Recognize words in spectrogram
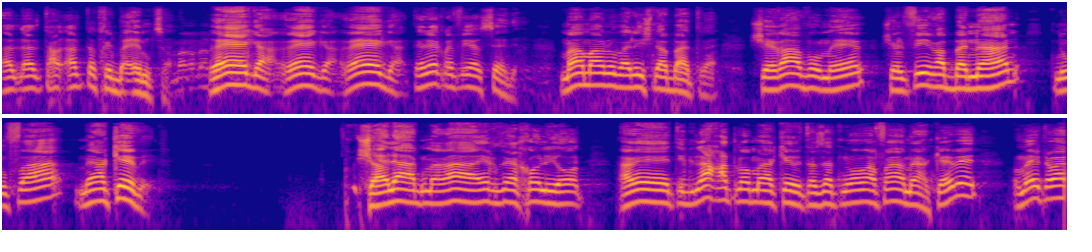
אל, אל, ת- אל תתחיל באמצע. רגע, רגע, רגע, תלך לפי הסדר. מה אמרנו בלישנא בתרא? שרב אומר שלפי רבנן תנופה מעכבת. שאלה הגמרא איך זה יכול להיות, הרי תגלחת לא מעכבת, אז התנופה מעכבת? אומרת התורה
